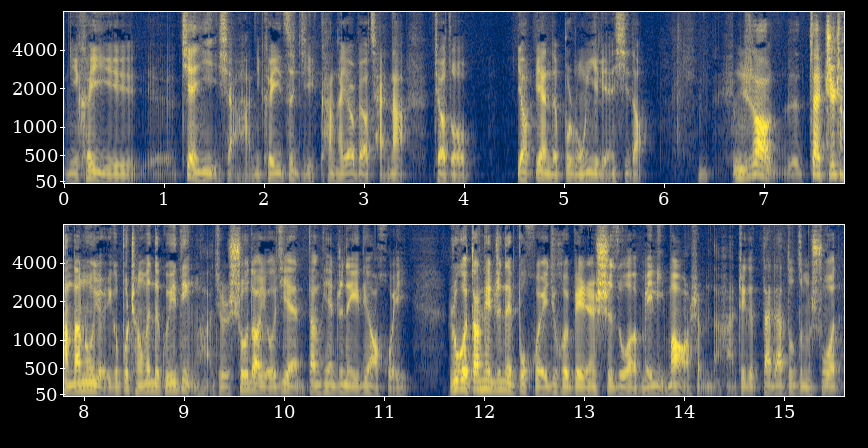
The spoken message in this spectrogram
你可以建议一下哈，你可以自己看看要不要采纳，叫做要变得不容易联系到。你知道在职场当中有一个不成文的规定哈，就是收到邮件当天之内一定要回，如果当天之内不回，就会被人视作没礼貌什么的哈，这个大家都这么说的。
